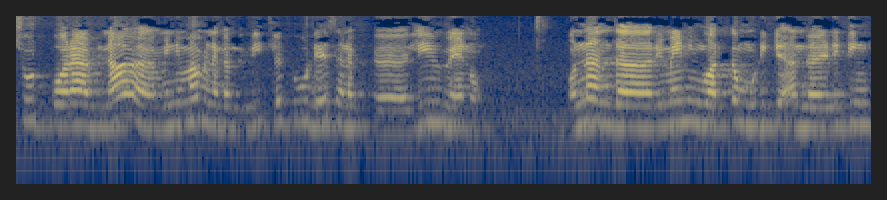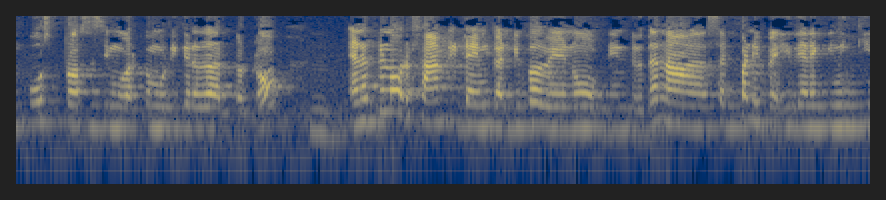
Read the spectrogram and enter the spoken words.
ஷூட் போறேன் அப்படின்னா மினிமம் எனக்கு அந்த வீக்ல டூ டேஸ் எனக்கு லீவ் வேணும். ஒன்னு அந்த ரிமைனிங் ஒர்க்கை முடிக்க அந்த எடிட்டிங் போஸ்ட் ப்ராசஸிங் ஒர்க்கை முடிக்கிறதா இருக்கட்டும். எனக்குன்னு ஒரு ஃபேமிலி டைம் கண்டிப்பா வேணும் அப்படின்றத நான் செட் பண்ணிப்பேன். இது எனக்கு இன்னைக்கு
